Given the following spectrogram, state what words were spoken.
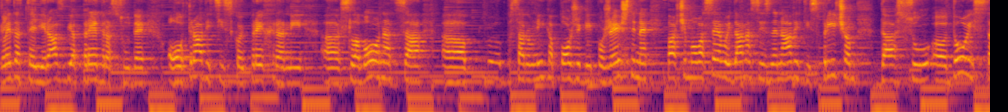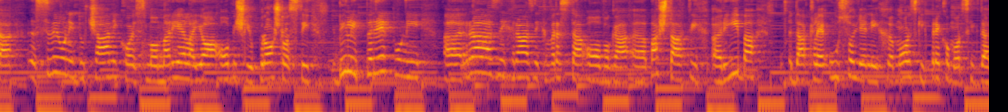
gledatelji, razbija predrasude o tradicijskoj prehrani slavonaca, stanovnika Požege i Požeštine, pa ćemo vas evo i danas iznenaditi s pričom da su doista svi oni dućani koje smo Marijela i ja obišli u prošlosti bili prepuni raznih, raznih vrsta ovoga, baš takvih riba dakle usoljenih morskih, prekomorskih, da,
